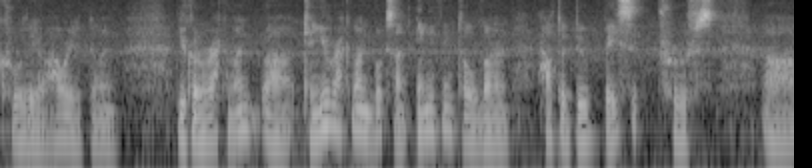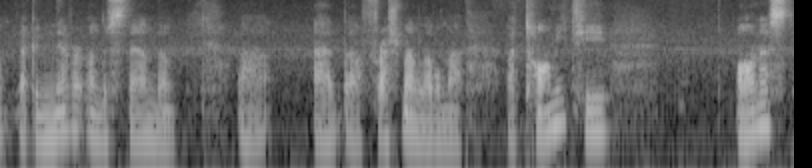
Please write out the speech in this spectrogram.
Coolio how are you doing? You can recommend uh, can you recommend books on anything to learn how to do basic proofs? Uh, I could never understand them uh, at freshman level math a Tommy T honest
